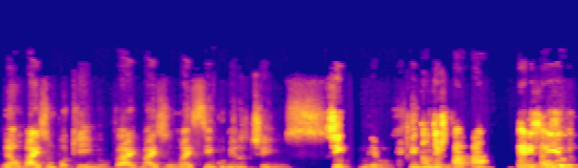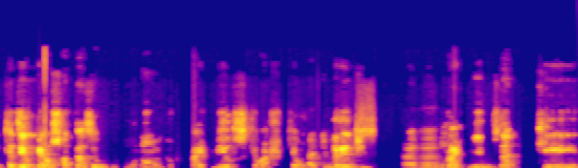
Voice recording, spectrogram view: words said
Não, mais um pouquinho, vai, mais, um, mais cinco minutinhos. Cinco, minutos. Então, deixa eu tratar. É, isso aí, eu, quer dizer, eu quero só trazer o, o nome do Wright Mills, que eu acho que é um Wright grande. Uhum. Wright Mills, né? Que,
